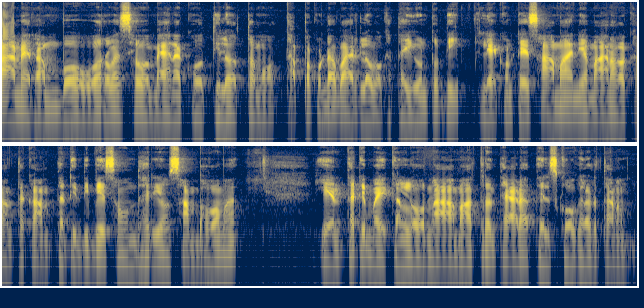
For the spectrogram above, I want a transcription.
ఆమె రంబో ఊర్వశో మేనకో తిలోత్తమో తప్పకుండా వారిలో ఒక తై ఉంటుంది. లేకుంటే సామాన్య మానవ కాంతకు అంతటి దివ్య సౌందర్యం సంభవమా? ఎంతటి మైకంలో ఉన్న ఆ మాత్రం తేడా తెలుసుకోగలడు తనం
